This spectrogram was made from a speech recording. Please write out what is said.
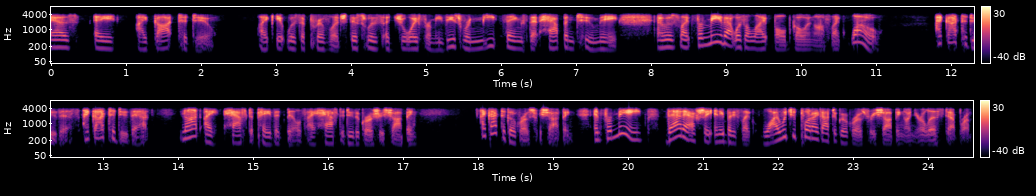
as a I got to do, like it was a privilege. This was a joy for me. These were neat things that happened to me, and it was like for me that was a light bulb going off, like whoa. I got to do this. I got to do that. Not I have to pay the bills, I have to do the grocery shopping. I got to go grocery shopping. And for me, that actually, anybody's like, why would you put I got to go grocery shopping on your list, Deborah?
